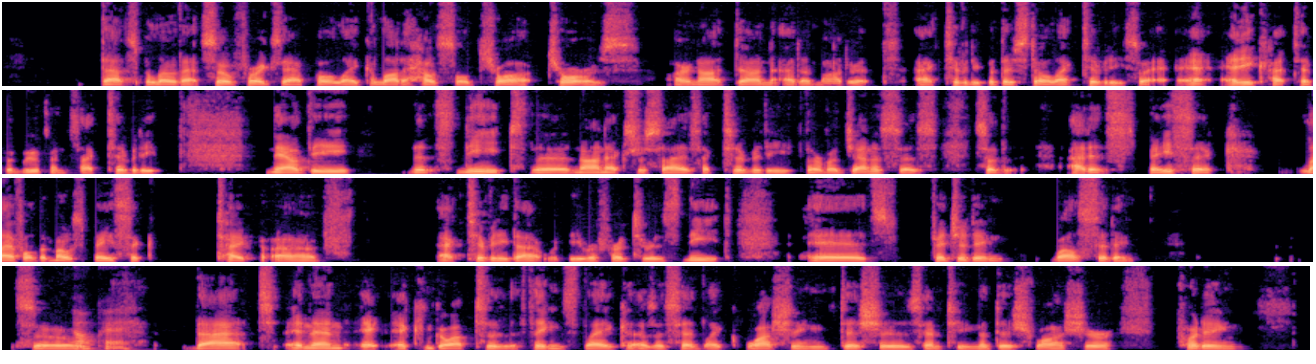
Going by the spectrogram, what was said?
that's below that. So, for example, like a lot of household chores are not done at a moderate activity, but there's still activity. So, any type of movement is activity. Now, the this NEAT, the non-exercise activity thermogenesis. So at its basic level, the most basic type of activity that would be referred to as NEAT is fidgeting while sitting. So okay. that, and then it, it can go up to things like, as I said, like washing dishes, emptying the dishwasher, putting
